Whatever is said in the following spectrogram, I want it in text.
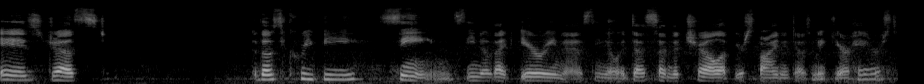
is just those creepy scenes, you know, that eeriness, you know, it does send a chill up your spine, it does make your hairs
